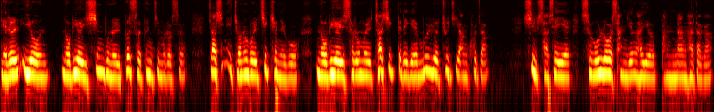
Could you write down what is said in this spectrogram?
대를 이어온 노비의 신분을 벗어 던짐으로써 자신의 존엄을 지켜내고 노비의 서름을 자식들에게 물려주지 않고자 14세에 서울로 상경하여 방랑하다가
